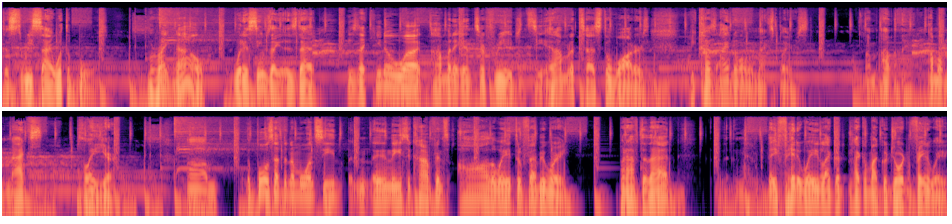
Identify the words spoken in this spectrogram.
to re-sign with the Bulls. But right now, what it seems like is that he's like, you know what? I'm gonna enter free agency and I'm gonna test the waters because I know I'm a max player. I'm I'm, I'm a max player. Um, the Bulls had the number one seed in the Eastern Conference all the way through February, but after that, they fade away like a like a Michael Jordan fadeaway.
